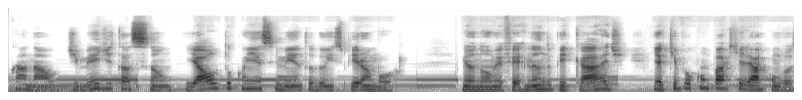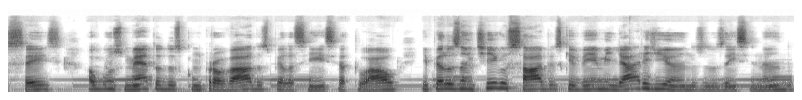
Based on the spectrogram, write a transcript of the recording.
canal de meditação e autoconhecimento do Inspira Amor. Meu nome é Fernando Picardi e aqui vou compartilhar com vocês alguns métodos comprovados pela ciência atual e pelos antigos sábios que vêm há milhares de anos nos ensinando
